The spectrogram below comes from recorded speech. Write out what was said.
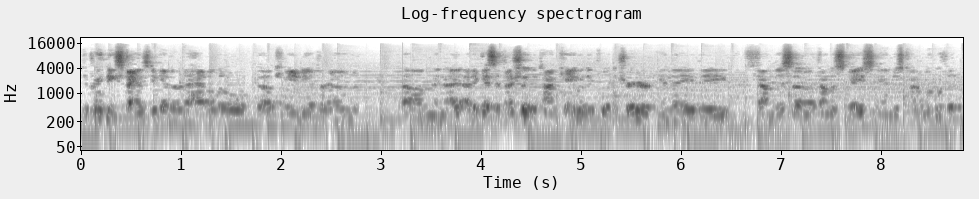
to bring these fans together to have a little uh, community of their own. Um, and I, I, guess eventually the time came and they pulled the trigger and they, they found this uh, found this space and just kind of went with it.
